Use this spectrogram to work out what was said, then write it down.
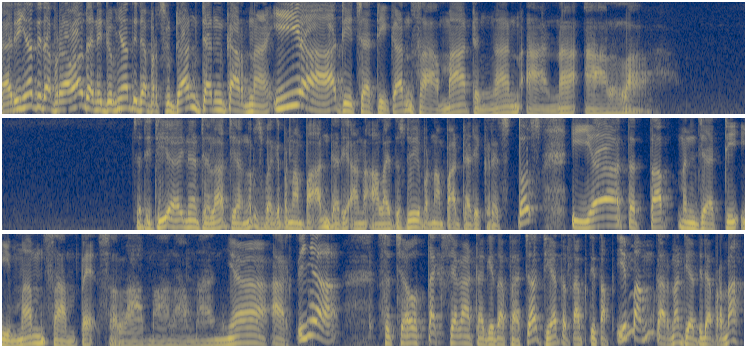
Harinya tidak berawal dan hidupnya tidak bersudahan dan karena ia dijadikan sama dengan anak Allah. Jadi dia ini adalah dianggap sebagai penampakan dari anak Allah itu sendiri, penampakan dari Kristus. Ia tetap menjadi imam sampai selama-lamanya. Artinya, sejauh teks yang ada kita baca, dia tetap tetap imam karena dia tidak pernah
